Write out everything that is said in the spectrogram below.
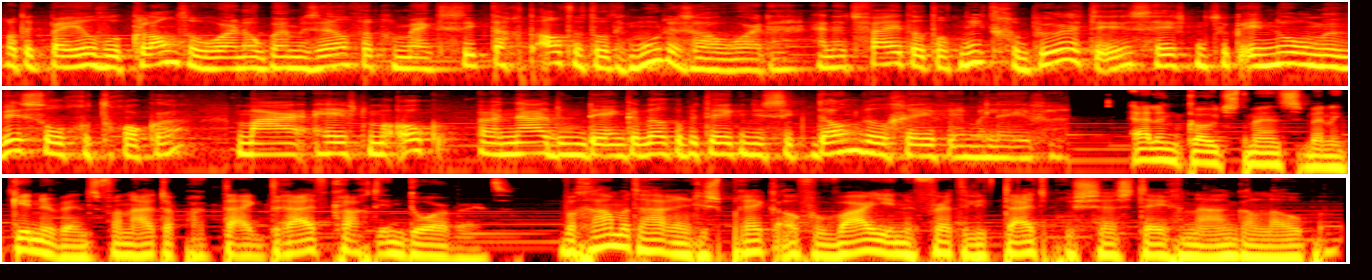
Wat ik bij heel veel klanten hoor en ook bij mezelf heb gemerkt, is ik dacht altijd dat ik moeder zou worden. En het feit dat dat niet gebeurd is, heeft natuurlijk enorme wissel getrokken. Maar heeft me ook uh, nadoen denken welke betekenis ik dan wil geven in mijn leven. Ellen coacht mensen met een kinderwens vanuit haar praktijk Drijfkracht in Doorwerd. We gaan met haar in gesprek over waar je in een fertiliteitsproces tegenaan kan lopen.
